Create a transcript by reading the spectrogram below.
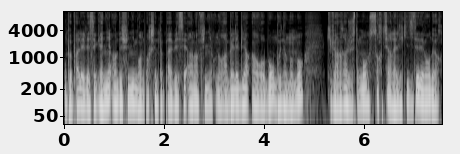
On ne peut pas les laisser gagner indéfiniment. Le marché ne peut pas baisser à l'infini. On aura bel et bien un rebond au bout d'un moment qui viendra justement sortir la liquidité des vendeurs.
